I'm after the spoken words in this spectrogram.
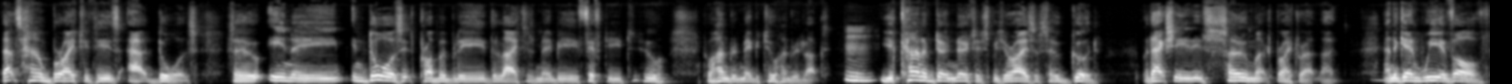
That's how bright it is outdoors. So in a indoors, it's probably the light is maybe 50 to, to 100, maybe 200 lux. Mm. You kind of don't notice because your eyes are so good, but actually it is so much brighter out there. Mm. And again, we evolved,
